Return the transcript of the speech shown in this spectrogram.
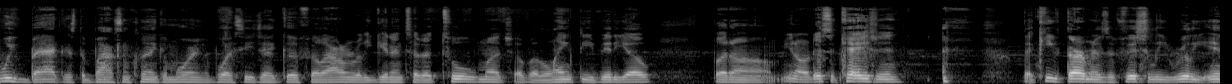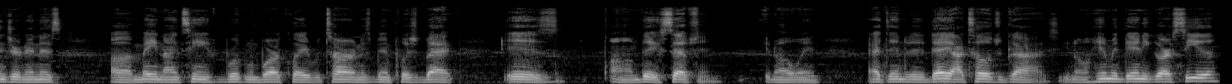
We back. It's the Boxing Clinic. Good morning, your boy CJ Goodfella. I don't really get into the too much of a lengthy video, but um, you know, this occasion that Keith Thurman is officially really injured in his uh, May 19th Brooklyn Barclay return has been pushed back is um, the exception, you know. And at the end of the day, I told you guys, you know, him and Danny Garcia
